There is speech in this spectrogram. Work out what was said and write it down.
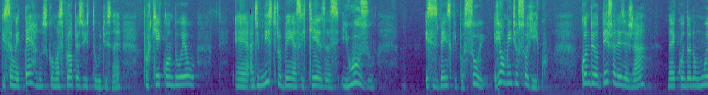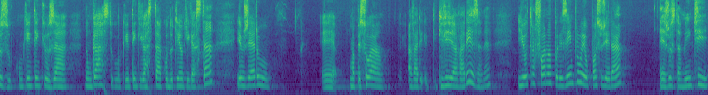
que são eternos, como as próprias virtudes. Né? Porque quando eu é, administro bem as riquezas e uso esses bens que possui, realmente eu sou rico. Quando eu deixo a desejar, né, quando eu não uso com quem tem que usar, não gasto com quem tem que gastar quando tenho que gastar, eu gero é, uma pessoa que vive a avareza, né? E outra forma, por exemplo, eu posso gerar é justamente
